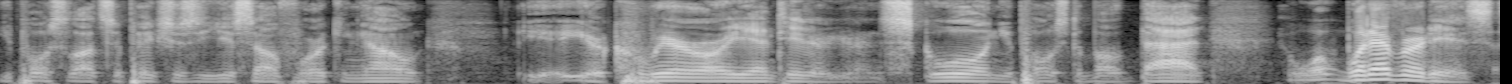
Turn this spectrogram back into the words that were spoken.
you post lots of pictures of yourself working out, you're career oriented or you're in school and you post about that, whatever it is,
